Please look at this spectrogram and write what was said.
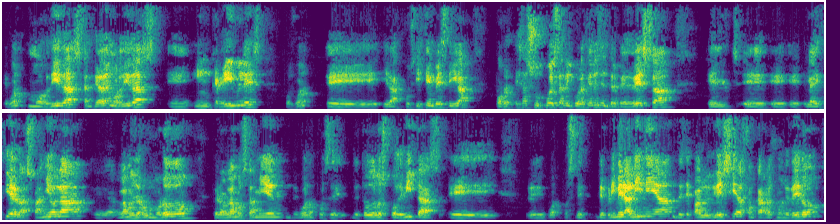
eh, bueno, mordidas, cantidad de mordidas eh, increíbles, pues bueno, eh, y la justicia investiga por esas supuestas vinculaciones entre PDVSA, el, la izquierda española, hablamos de Raúl Morodo, pero hablamos también de, bueno, pues de, todos los podemitas, bueno, pues de, primera línea, desde Pablo Iglesias, Juan Carlos Monedero,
